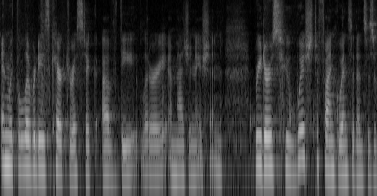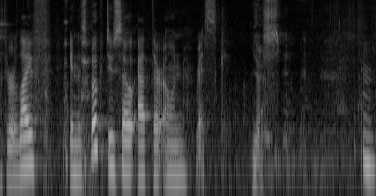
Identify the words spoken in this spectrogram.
and with the liberties characteristic of the literary imagination. Readers who wish to find coincidences with real life in this book do so at their own risk. Yes. Mm.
